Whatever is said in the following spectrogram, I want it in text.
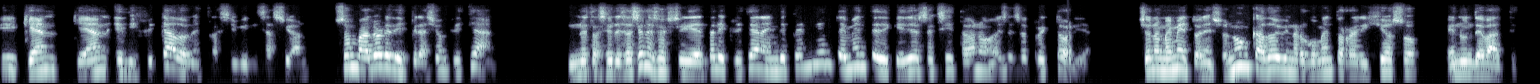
eh, que, han, que han edificado nuestra civilización, son valores de inspiración cristiana. Nuestra civilización es occidental y cristiana, independientemente de que Dios exista o no, esa es otra historia. Yo no me meto en eso, nunca doy un argumento religioso en un debate,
